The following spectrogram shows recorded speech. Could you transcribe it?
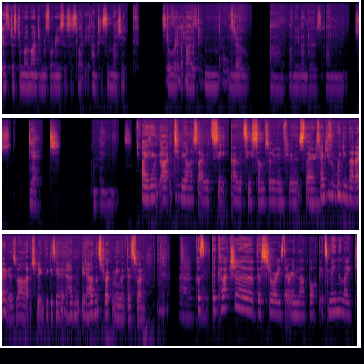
it's just in my mind. I'm just wondering is this a slightly anti-Semitic story about interesting. mm, you know um, money lenders and debt and things. I think, I, to be honest, I would see, I would see some sort of influence there. Mm. Thank you for Yeah. pointing that out as well, actually, because yeah, it hadn't, it hadn't struck me with this one. Because the collection of the stories that are in that book, it's mainly like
